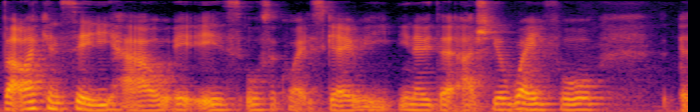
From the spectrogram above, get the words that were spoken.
But I can see how it is also quite scary, you know, that actually away for uh,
